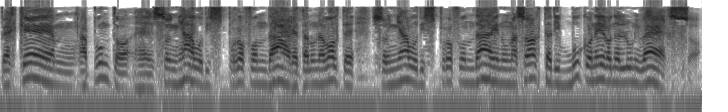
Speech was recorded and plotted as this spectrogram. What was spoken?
perché appunto eh, sognavo di sprofondare, talune volte sognavo di sprofondare in una sorta di buco nero nell'universo.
